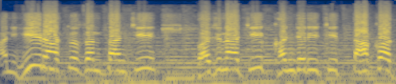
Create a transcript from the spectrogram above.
आणि ही राष्ट्रसंतांची भजनाची खंजरीची ताकद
